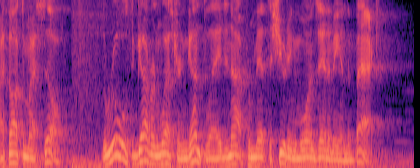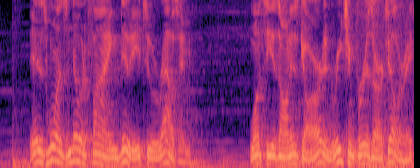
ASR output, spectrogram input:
I thought to myself, the rules to govern Western gunplay do not permit the shooting of one's enemy in the back. It is one's notifying duty to arouse him. Once he is on his guard and reaching for his artillery,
